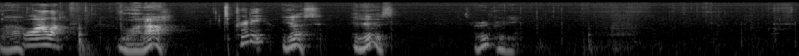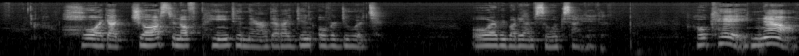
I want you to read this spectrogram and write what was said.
Wow. Voila. Voila. It's pretty. Yes, it is. It's very pretty. Oh, I got just enough paint in there that I didn't overdo it. Oh, everybody, I'm so excited. Okay, now,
